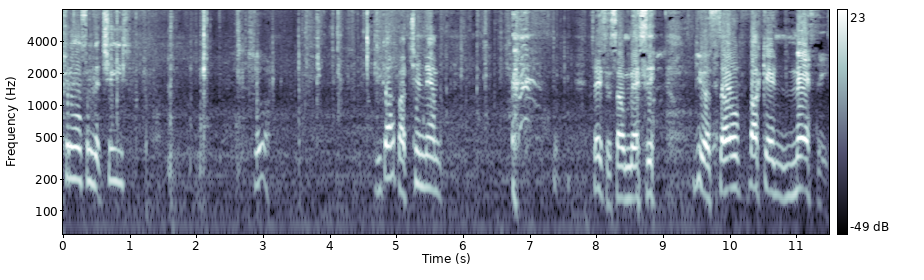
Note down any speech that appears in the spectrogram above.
can I have some of that cheese? Sure. You got about 10 damn... Chase is so messy. You are so fucking messy.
